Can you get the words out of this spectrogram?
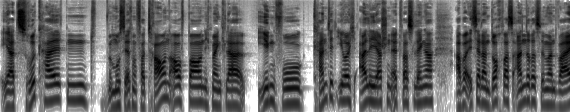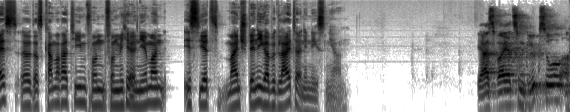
eher zurückhaltend? Man musste erstmal Vertrauen aufbauen. Ich meine, klar, irgendwo kanntet ihr euch alle ja schon etwas länger, aber ist ja dann doch was anderes, wenn man weiß, äh, das Kamerateam von, von Michael Niermann ist jetzt mein ständiger Begleiter in den nächsten Jahren. Ja, es war ja zum Glück so,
